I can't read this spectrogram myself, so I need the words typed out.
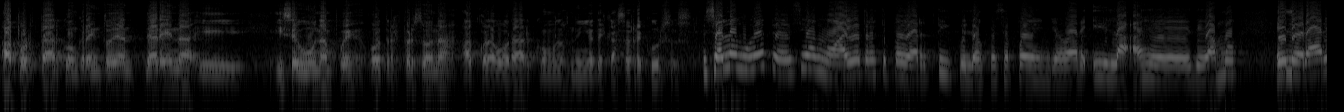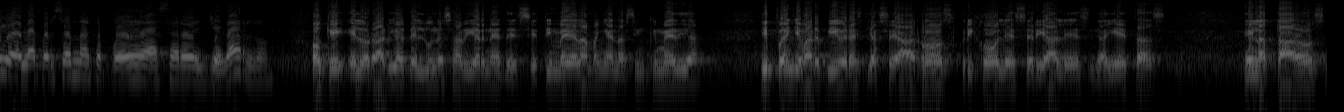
aportar con granito de arena y y se unan pues otras personas a colaborar con los niños de escasos recursos. ¿Son los juguetes, decían, o hay otro tipo de artículos que se pueden llevar y la, eh, digamos, el horario de la persona que puede hacer llegarlo? Ok, el horario es de lunes a viernes de 7 y media de la mañana a 5 y media y pueden llevar víveres, ya sea arroz, frijoles, cereales, galletas, enlatados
